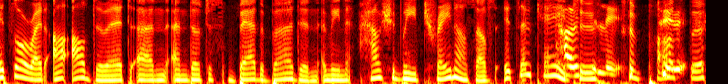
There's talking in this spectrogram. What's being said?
it's all right, I'll, I'll do it, and and they'll just bear the burden. I mean, how should we train ourselves? It's okay totally. to pass the.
